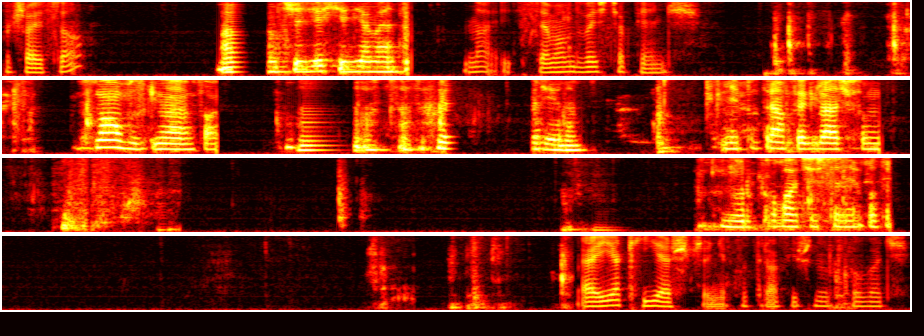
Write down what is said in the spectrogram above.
Poczekaj, co? Mam 30 diamentów. Nice, ja mam 25. Znowu zginąłem, fakt. O, co- o co chodzi? Chodzi jeden. Nie potrafię grać w tą... Nurkować jeszcze nie potrafię. A jak jeszcze nie potrafisz nurkować?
